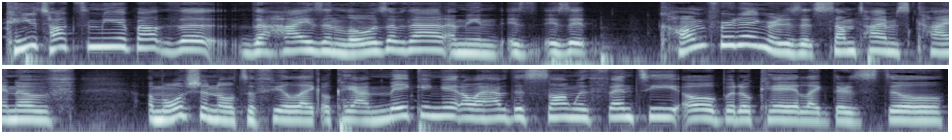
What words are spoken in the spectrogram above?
can you talk to me about the the highs and lows of that? I mean, is is it comforting or is it sometimes kind of emotional to feel like, okay, I'm making it. Oh, I have this song with Fenty. Oh, but okay, like there's still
